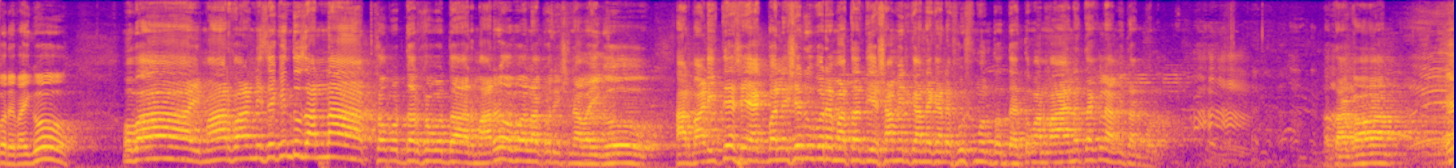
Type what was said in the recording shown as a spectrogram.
করে, ভাই গো ও ভাই, মার ভার নিচে কিন্তু জান্নাত। খবরদার খবরদার মারে অবহেলা করিস না ভাই গো। আর বাড়িতে এসে এক বালিশের উপরে মাথা দিয়ে স্বামীর কানে কানে ফুসমন্তর দেয়। তোমার মা এনে থাকলে আমি থাকব। এ,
